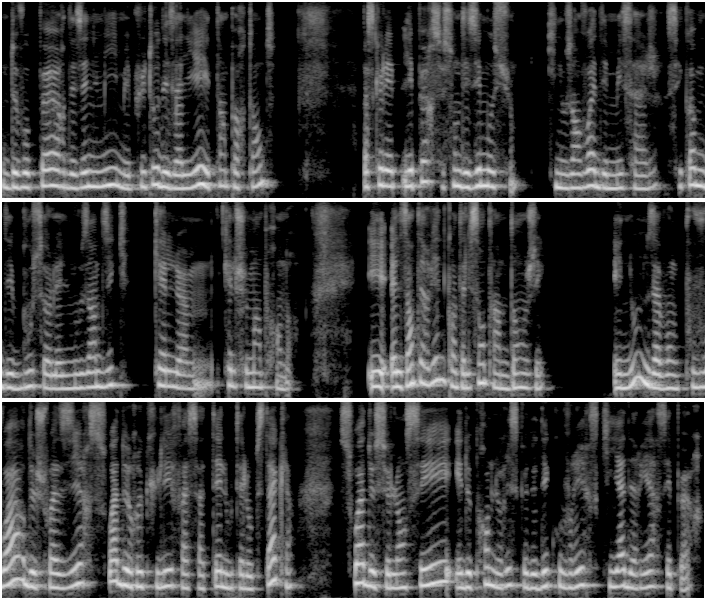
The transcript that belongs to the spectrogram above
de vos peurs des ennemis, mais plutôt des alliés est importante. Parce que les, peurs, ce sont des émotions qui nous envoient des messages. C'est comme des boussoles, elles nous indiquent quel, euh, quel chemin prendre. Et elles interviennent quand elles sentent un danger. Et nous, nous avons le pouvoir de choisir soit de reculer face à tel ou tel obstacle, soit de se lancer et de prendre le risque de découvrir ce qu'il y a derrière ces peurs.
